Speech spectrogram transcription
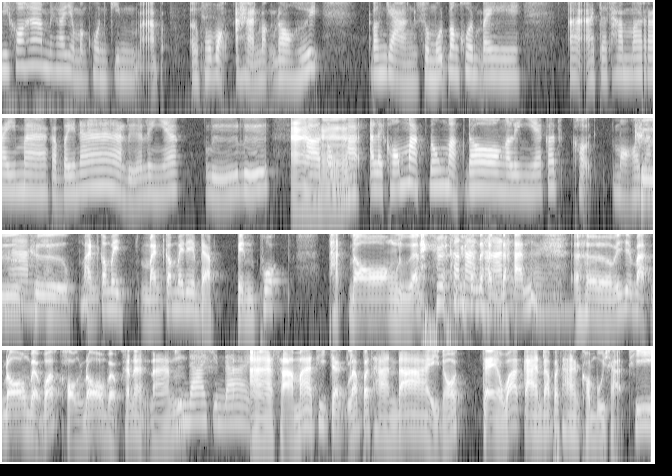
มีข้อห้ามไหมคะ อย่างบางคนกินมาแบบเออพอบอกอาหารหมักดองเฮ้ยบางอย่างสมมุติบางคนไปอ่าอาจจะทำอะไรมากับใบหน้าหรืออะไรเงี้ย หรือหรืออ่าทาตรงฮะทาอะไรของหมักดองหมักดองอะไรเงี้ยก็เขาหมอเขาคืจะอห้ามคือไงมันก็ไม่มันก็ไม่ได้แบบเป็นพวก ผักดองหรืออะไรแบบขนาดนั้นเออไม่ใช่ผักดองแบบว่าของดองแบบขนาดนั้น กินได้กินได้อ่าสามารถที่จะรับประทานได้เนาะแต่ว่าการรับประทานคอมบูชาที่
